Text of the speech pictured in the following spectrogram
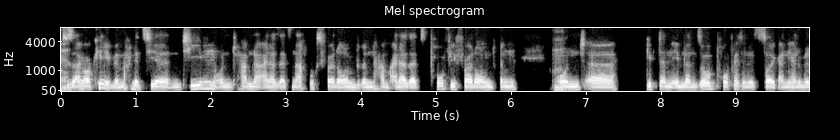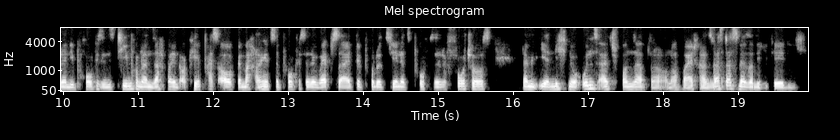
ja. Zu sagen, okay, wir machen jetzt hier ein Team und haben da einerseits Nachwuchsförderung drin, haben einerseits Profiförderung drin mhm. und äh, gibt dann eben dann so professionelles Zeug an die Hand. Und wenn dann die Profis ins Team kommen, dann sagt man denen, okay, pass auf, wir machen jetzt eine professionelle Website, wir produzieren jetzt professionelle Fotos, damit ihr nicht nur uns als Sponsor habt, sondern auch noch weiter. Also das, das wäre so eine Idee, die ich,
